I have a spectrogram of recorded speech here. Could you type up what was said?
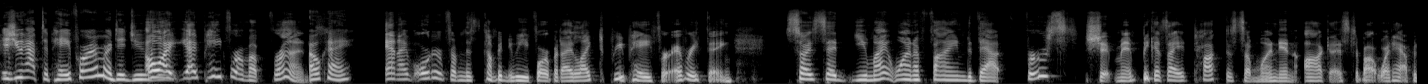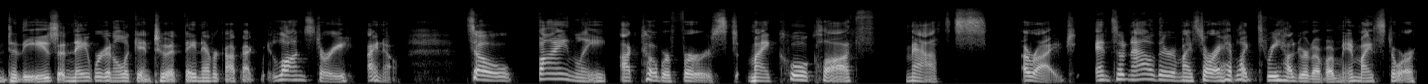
Did you have to pay for them or did you? Oh, I, I paid for them up front. Okay. And I've ordered from this company before, but I like to prepay for everything. So I said, you might want to find that first shipment because I had talked to someone in August about what happened to these and they were going to look into it. They never got back to me. Long story, I know. So finally, October 1st, my cool cloth masks arrived. And so now they're in my store. I have like 300 of them in my store.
